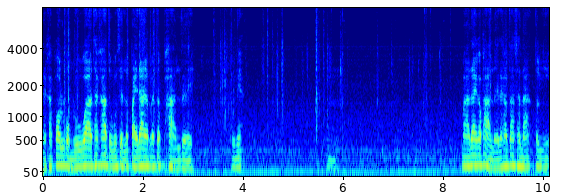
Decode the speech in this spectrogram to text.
นะครับเพราะผมรู้ว่าถ้าฆ่าตรงนู้นเสร็จแล้วไปได้มันก็จะผ่านเลย ตรงเนี้ยมาได้ก็ผ่านเลยนะครับ ถ้าชนะตรงนี้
